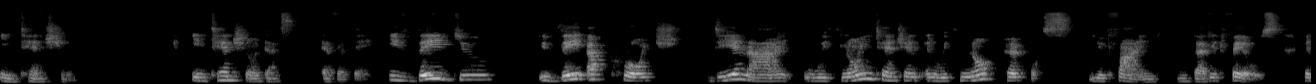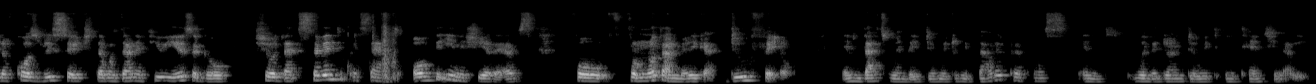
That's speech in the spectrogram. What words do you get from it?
intentional. Intentional does everything. If they do, if they approach DNI with no intention and with no purpose, you find that it fails. And of course, research that was done a few years ago showed that 70% of the initiatives for, from North America do fail. And that's when they do it without a purpose and when they don't do it intentionally.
